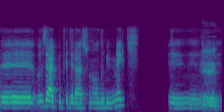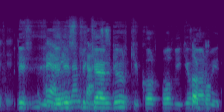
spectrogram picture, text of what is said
E, özel bir federasyon olabilmek e, Evet. Deniz, Deniz Tükel tanesi. diyor ki korfbol ligi var Korkbol. mıydı?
